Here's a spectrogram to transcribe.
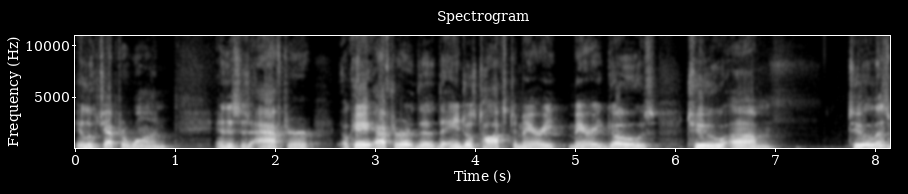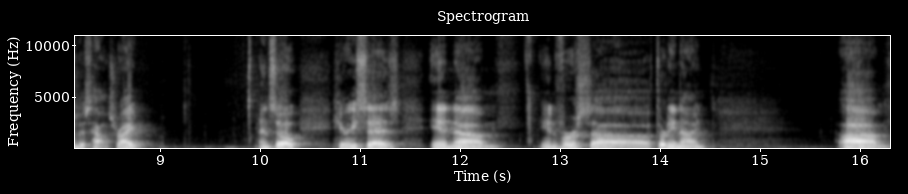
In Luke chapter 1, and this is after, okay, after the, the angels talks to Mary, Mary goes to um, to Elizabeth's house, right? And so here he says in um, in verse uh, 39. Um,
